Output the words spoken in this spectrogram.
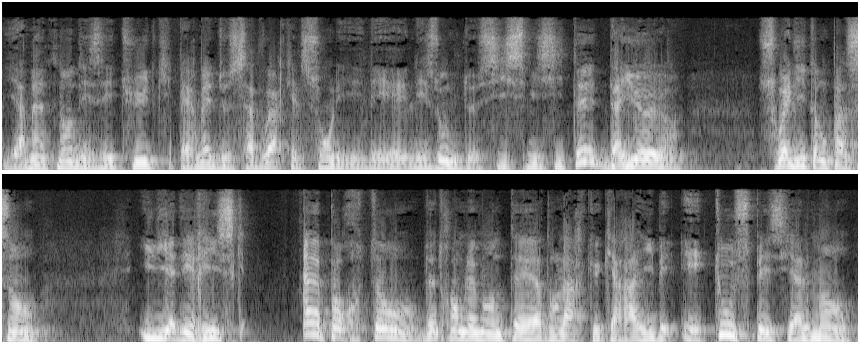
il y a maintenant des études qui permettent de savoir quelles sont les, zones de sismicité. D'ailleurs, soit dit en passant, il y a des risques importants de tremblements de terre dans l'arc caraïbe et tout spécialement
